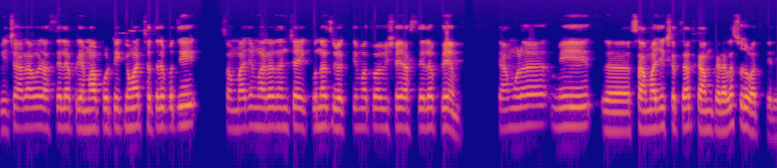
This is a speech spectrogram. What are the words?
विचारावर असलेल्या प्रेमापोटी किंवा छत्रपती संभाजी महाराजांच्या एकूणच व्यक्तिमत्वाविषयी असलेलं प्रेम त्यामुळं मी सामाजिक क्षेत्रात काम करायला सुरुवात केली.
